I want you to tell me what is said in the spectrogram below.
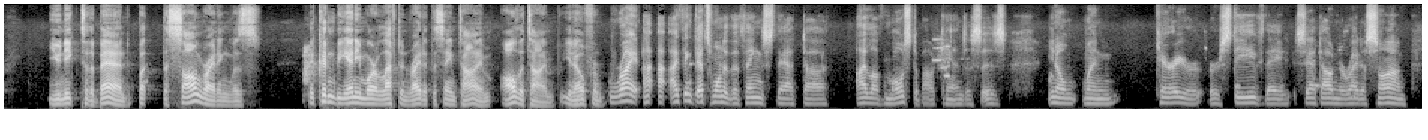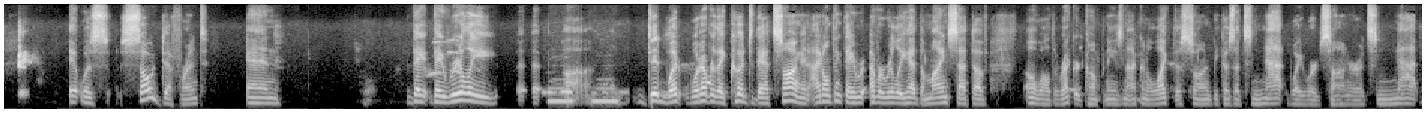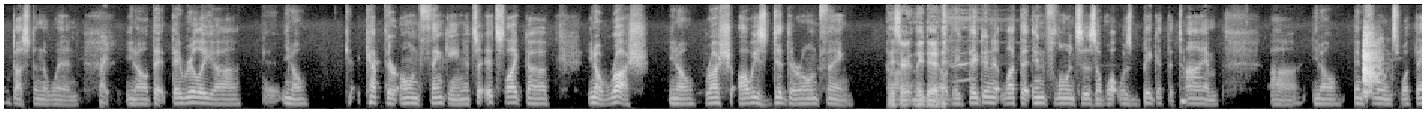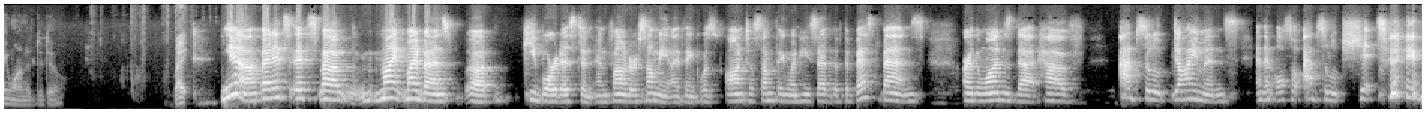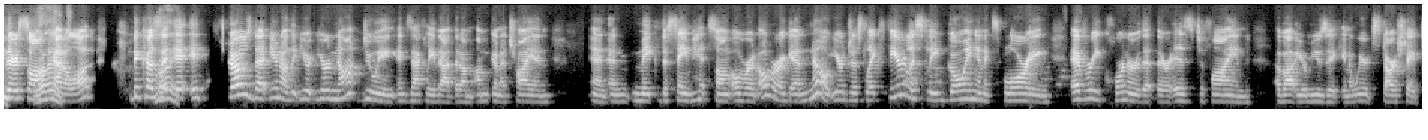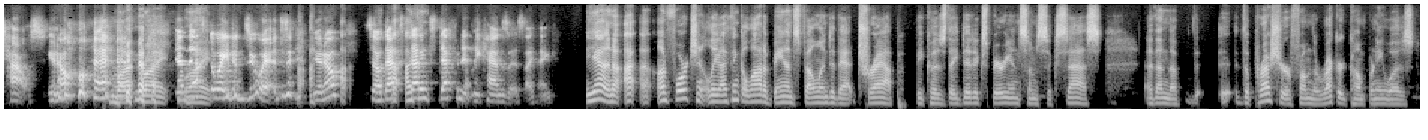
unique to the band, but the songwriting was it couldn't be any more left and right at the same time all the time. You know, from right. I, I- I think that's one of the things that uh, I love most about Kansas is, you know, when Kerry or, or Steve they sat down to write a song, it was so different, and they they really uh, uh, did what whatever they could to that song, and I don't think they ever really had the mindset of. Oh well, the record company is not going to like this song because it's not Wayward Son or it's not Dust in the Wind. Right. You know they they really uh, you know kept their own thinking. It's it's like uh, you know Rush. You know Rush always did their own thing. They Uh, certainly you did. know, they they didn't let the influences of what was big at the time, uh, you know, influence what they wanted to do. right? Yeah, and it's it's um, my my band's uh, keyboardist and, and founder Sami, I think, was onto something when he said that the best bands are the ones that have absolute diamonds and then also absolute shit in their song Right. catalog because Right. it, it, it shows that you know that you're you're not doing exactly that that I'm I'm gonna try and and and make the same hit song over and over again. No you're just like fearlessly going and exploring every corner that there is to find about your music in a weird star-shaped house you know? Right, right, and that's right. the way to do it you know? So that's that's think- definitely kansas i think. Yeah, and I, I unfortunately I think a lot of bands fell into that trap because they did experience some success, and then the the, the pressure from the record company was,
